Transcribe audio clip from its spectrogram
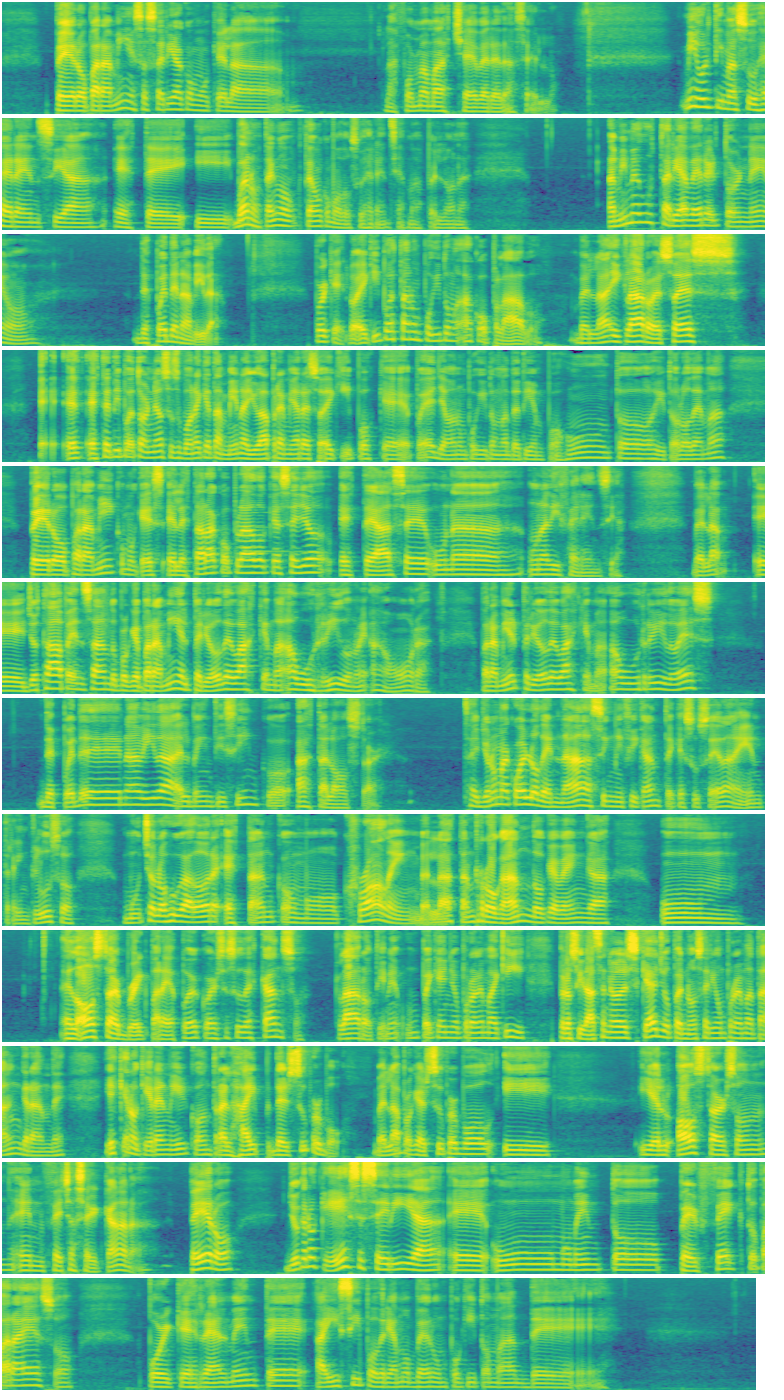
Pero para mí, esa sería como que la, la forma más chévere de hacerlo. Mi última sugerencia, este, y bueno, tengo, tengo como dos sugerencias más, perdona. A mí me gustaría ver el torneo después de Navidad. Porque los equipos están un poquito más acoplados, ¿verdad? Y claro, eso es... E, e, este tipo de torneo se supone que también ayuda a premiar a esos equipos que pues llevan un poquito más de tiempo juntos y todo lo demás. Pero para mí, como que es el estar acoplado, qué sé yo, este hace una, diferencia. ¿Verdad? Eh, yo estaba pensando, porque para mí el periodo de básquet más aburrido no es ahora. Para mí el periodo de básquet más aburrido es después de Navidad, el 25, hasta el All-Star. Yo no me acuerdo de nada significante que suceda entre. Incluso muchos de los jugadores están como crawling, ¿verdad? Están rogando que venga un, el All-Star Break para después cogerse su descanso. Claro, tiene un pequeño problema aquí, pero si lo hacen en el schedule, pues no sería un problema tan grande. Y es que no quieren ir contra el hype del Super Bowl, ¿verdad? Porque el Super Bowl y, y el All-Star son en fecha cercana. Pero yo creo que ese sería eh, un momento perfecto para eso porque realmente ahí sí podríamos ver un poquito más de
